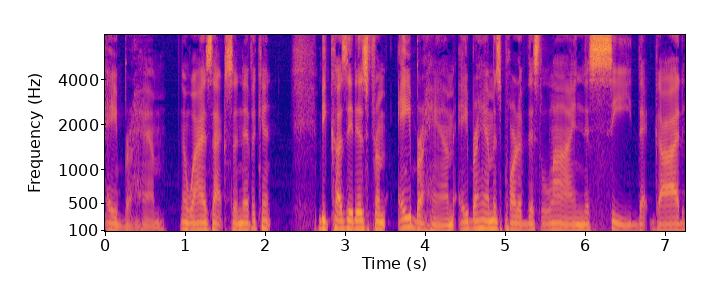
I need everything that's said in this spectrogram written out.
Abraham. Now, why is that significant? Because it is from Abraham. Abraham is part of this line, this seed that God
